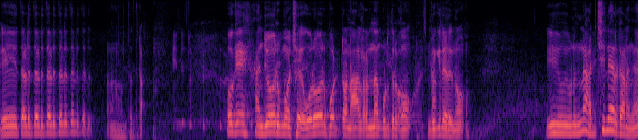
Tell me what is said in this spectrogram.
ஏய் தடு தடு தடு தடு தடு தடு. ஆ தத்துட்டான் ஓகே அஞ்சு ஓவர் போச்சு. ஒரு ஓவர் போட்டோம். நாலு ரன் தான் கொடுத்துருக்கோம். விக்கெட் எடுக்கணும். ஐயோ இவனுங்க அடிச்சுனே இருக்கானுங்க.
